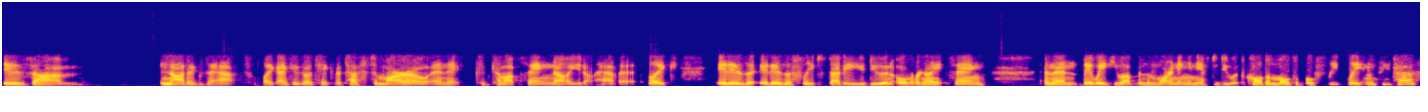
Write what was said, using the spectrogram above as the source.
is um not exact. Like, I could go take the test tomorrow, and it could come up saying, "No, you don't have it." Like, it is a, it is a sleep study. You do an overnight thing and then they wake you up in the morning and you have to do what's called a multiple sleep latency test.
